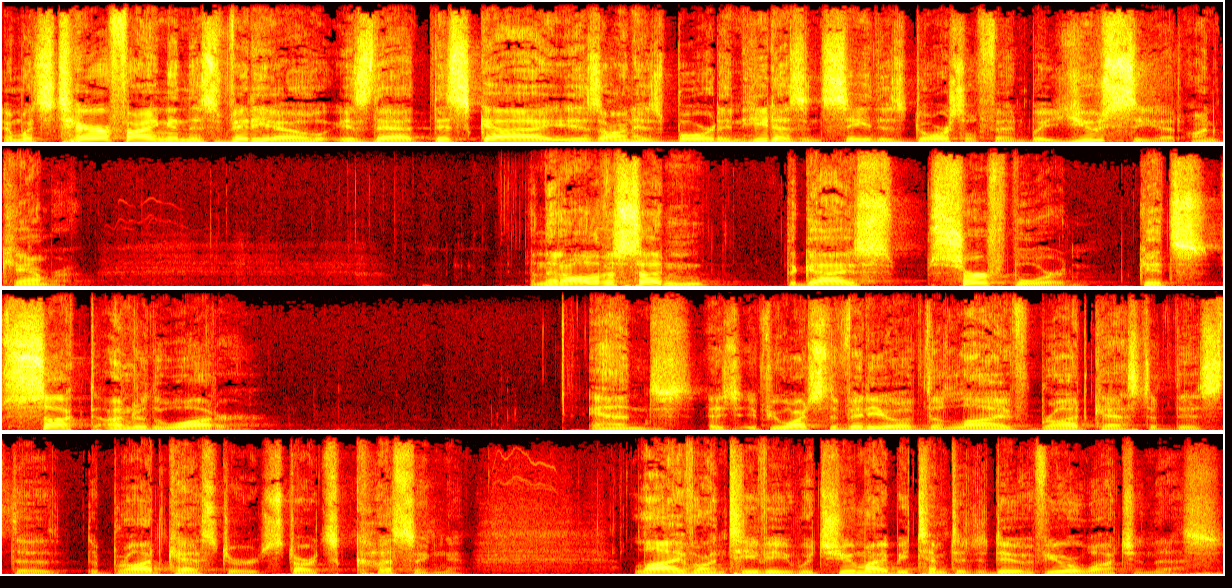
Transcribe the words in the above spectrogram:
And what's terrifying in this video is that this guy is on his board and he doesn't see this dorsal fin, but you see it on camera. And then all of a sudden, the guy's surfboard gets sucked under the water. And if you watch the video of the live broadcast of this, the, the broadcaster starts cussing live on TV, which you might be tempted to do if you were watching this.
